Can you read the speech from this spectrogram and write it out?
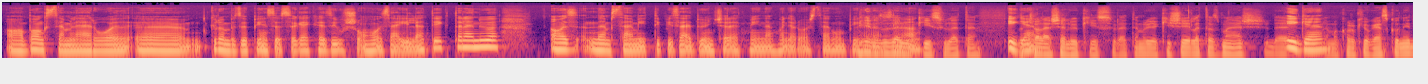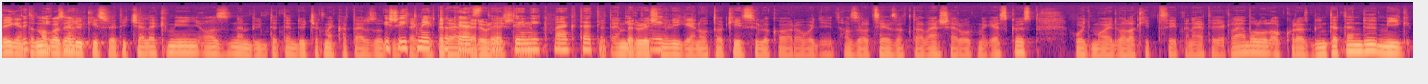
a bankszemláról ö, különböző pénzösszegekhez jusson hozzá illetéktelenül, az nem számít tipizált bűncselekménynek Magyarországon pillanatilag. Igen, ez az előkészülete. Igen. A csalás előkészülete, mert ugye a kísérlet az más, de igen. nem akarok jogászkodni. De igen, de tehát maga az előkészületi cselekmény az nem büntetendő, csak meghatározott És itt még csak ez történik meg. Tehát, tehát emberülésnél még... igen, ott készülök arra, hogy azzal célzattal vásárolok meg eszközt, hogy majd valakit szépen eltegyek lábalól, akkor az büntetendő, míg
